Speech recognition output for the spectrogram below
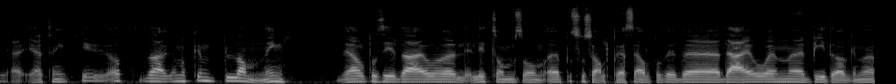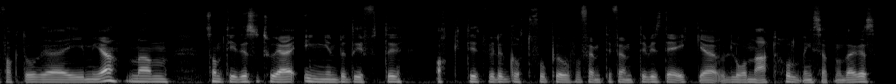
Jeg, jeg tenker at det er nok en blanding. Jeg holdt på å si, Det er jo litt som sånn eh, sosialt press. jeg holdt på å si. Det, det er jo en eh, bidragende faktor eh, i mye. Men samtidig så tror jeg ingen bedrifter aktivt ville gått for å prøve for 50-50 hvis det ikke lå nært holdningssettene deres.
